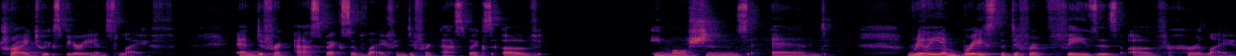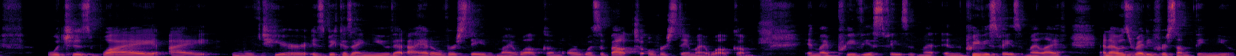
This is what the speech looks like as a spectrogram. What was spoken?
tried to experience life and different aspects of life and different aspects of emotions and really embrace the different phases of her life which is why I moved here is because I knew that I had overstayed my welcome or was about to overstay my welcome in my previous phase of my in the previous phase of my life. And I was ready for something new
